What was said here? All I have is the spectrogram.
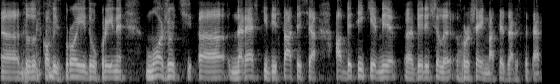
е, додаткової зброї до України можуть нарешті дістатися, аби тільки ми вирішили грошей мати зараз тепер.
